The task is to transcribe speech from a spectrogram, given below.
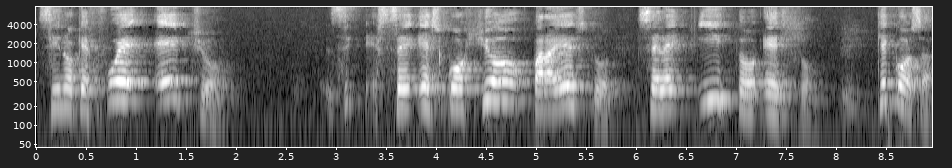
sino que fue hecho, se escogió para esto, se le hizo esto. ¿Qué cosa?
